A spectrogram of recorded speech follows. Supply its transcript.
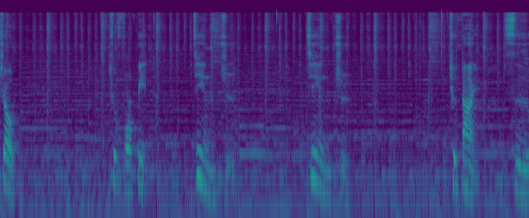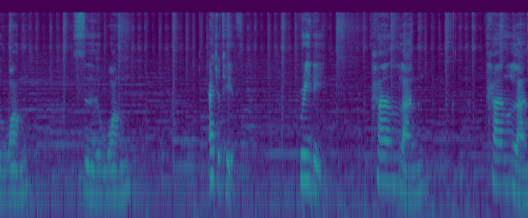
咒；to forbid。 禁止，禁止。To die，死亡，死亡。Adjective，greedy，贪婪，贪婪。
